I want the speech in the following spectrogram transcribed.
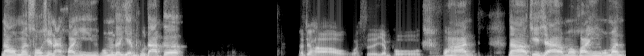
那我们首先来欢迎我们的严普大哥，大家好，我是严普。晚安。那接下来我们欢迎我们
